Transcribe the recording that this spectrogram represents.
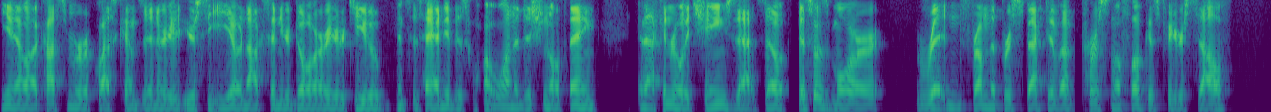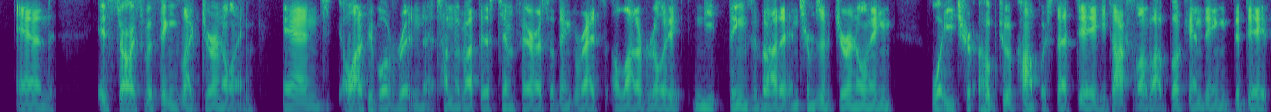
You know, a customer request comes in or your CEO knocks on your door or your cube and says, Hey, I need this one additional thing. And that can really change that. So this was more written from the perspective of personal focus for yourself. And it starts with things like journaling. And a lot of people have written a ton about this. Tim Ferriss, I think, writes a lot of really neat things about it in terms of journaling what you tr- hope to accomplish that day. He talks a lot about bookending the day,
